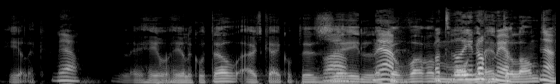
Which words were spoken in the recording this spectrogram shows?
heerlijk. Ja. Heel heerlijk hotel, uitkijken op de zee, lekker Ja, warm, Wat wil je nog meer? Ja.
